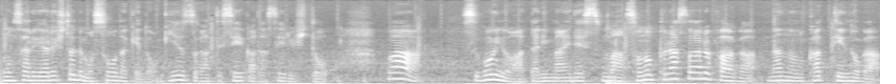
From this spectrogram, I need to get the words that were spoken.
コンサルやる人でもそうだけど技術があって成果出せる人はすごいのは当たり前です。まあそのプラスアルファが何なのかっていうのが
